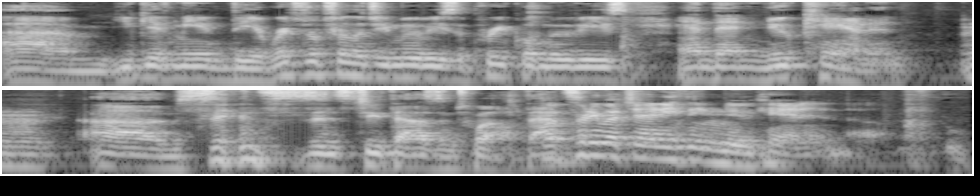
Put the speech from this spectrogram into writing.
Um, you give me the original trilogy movies, the prequel movies, and then new canon. Um, since since 2012, But that's pretty much anything new canon, though.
